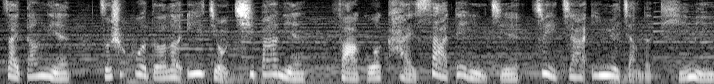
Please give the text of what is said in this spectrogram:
在当年则是获得了一九七八年法国凯撒电影节最佳音乐奖的提名。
